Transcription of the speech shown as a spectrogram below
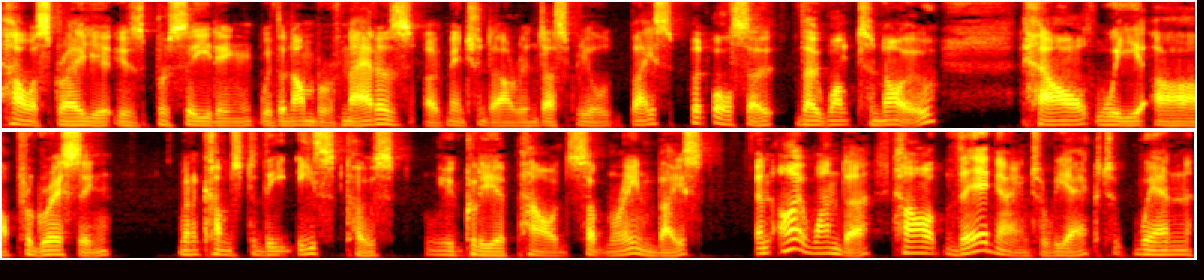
how Australia is proceeding with a number of matters. I've mentioned our industrial base, but also they want to know how we are progressing when it comes to the East Coast nuclear powered submarine base. And I wonder how they're going to react when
